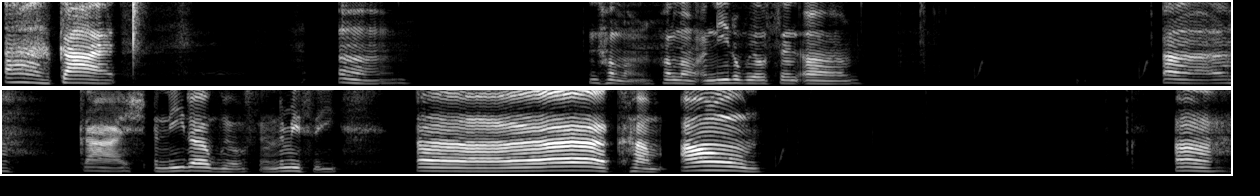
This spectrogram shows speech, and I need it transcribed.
Ah, God. Um. Hold on, hold on. Anita Wilson. Um. Uh. Gosh, Anita Wilson. Let me see. Uh. Come on. Uh.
